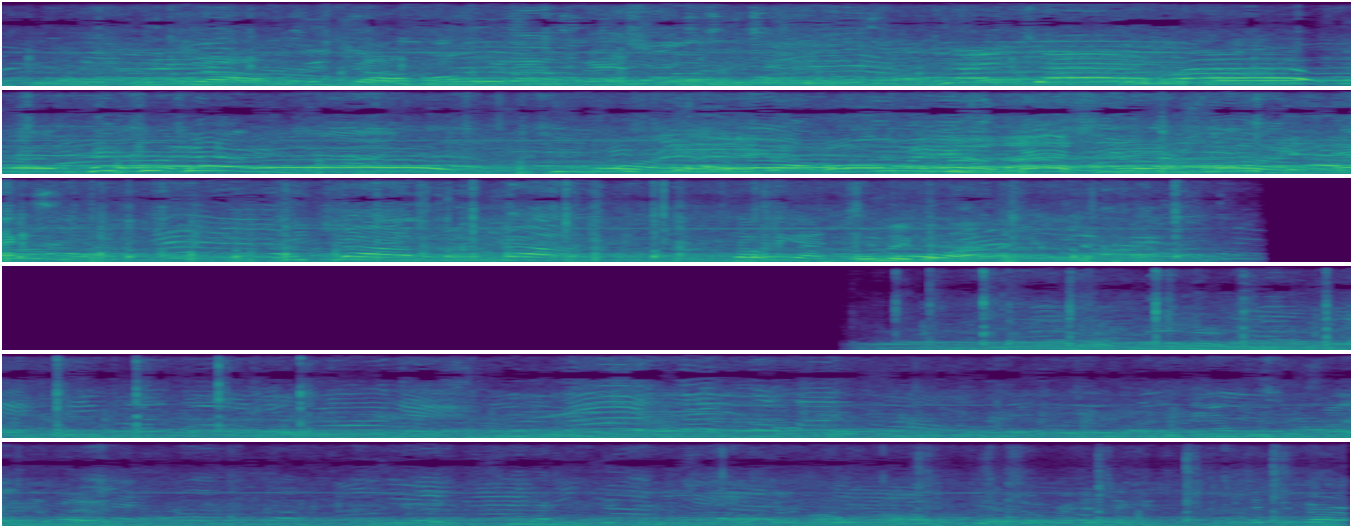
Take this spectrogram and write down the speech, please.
Good job, good job. All the way down fast running. Jenkins! Hit your kick! Two more. Good job, all the way down fast running. Excellent. Good job, good job. So we got two more.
